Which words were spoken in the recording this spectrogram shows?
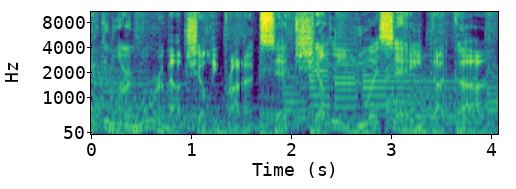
You can learn more about Shelly products at shellyusa.com.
